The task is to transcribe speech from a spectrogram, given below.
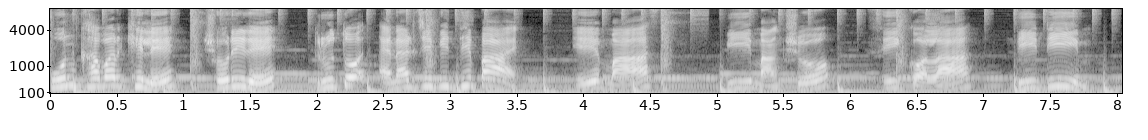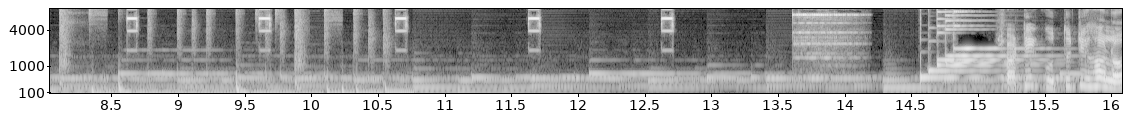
কোন খাবার খেলে শরীরে দ্রুত এনার্জি বৃদ্ধি পায়? এ মাছ, বি মাংস, সি কলা, ডি ডিম। সঠিক উত্তরটি হলো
